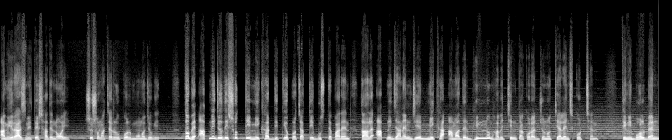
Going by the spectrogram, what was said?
আমি রাজনীতির সাথে নয় সুসমাচারের উপর মনোযোগী। তবে আপনি যদি সত্যি মিখার দ্বিতীয় প্রচারটি বুঝতে পারেন, তাহলে আপনি জানেন যে মিখা আমাদের ভিন্নভাবে চিন্তা করার জন্য চ্যালেঞ্জ করছেন। তিনি বলবেন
